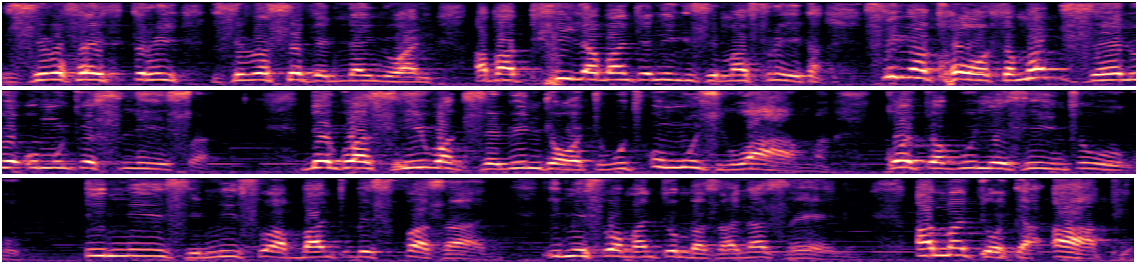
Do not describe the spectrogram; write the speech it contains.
053 0791 abaphila abantu eningizimu afrika singakhohlwa makuzelwe umuntu wesilisa bekwaziwa kuzelwa indoda ukuthi umuzi wama kodwa kulezi insuku imizi imiswa abantu besifazane imiswa amantombazane azelwe amadoda aphi?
